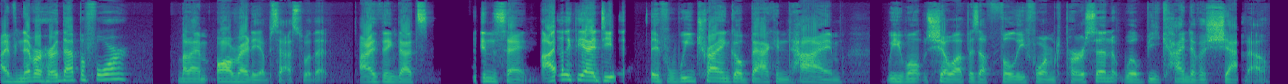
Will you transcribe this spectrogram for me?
I've never heard that before, but I'm already obsessed with it. I think that's insane. I like the idea that if we try and go back in time, we won't show up as a fully formed person, we'll be kind of a shadow.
